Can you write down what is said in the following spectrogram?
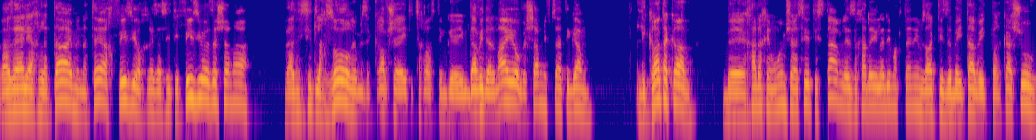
ואז היה לי החלטה אם לנתח פיזיו, אחרי זה עשיתי פיזיו איזה שנה, ואז ניסיתי לחזור עם איזה קרב שהייתי צריך לעשות עם, עם דוד אלמאיו, ושם נפצעתי גם לקראת הקרב, באחד החימומים שעשיתי סתם לאיזה אחד הילדים הקטנים, זרקתי איזה בעיטה והתפרקה שוב,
